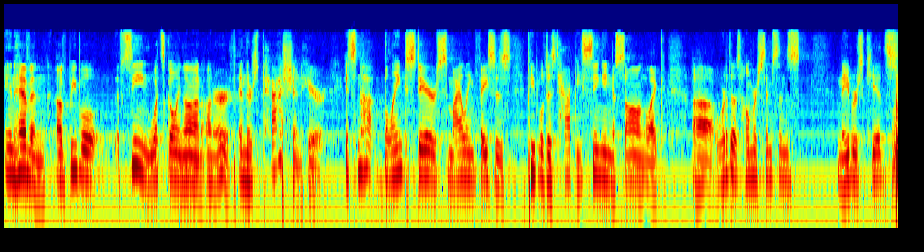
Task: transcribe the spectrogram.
in heaven, of people seeing what's going on on earth, and there's passion here. It's not blank stares, smiling faces, people just happy singing a song like, uh, what are those Homer Simpson's neighbors' kids?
